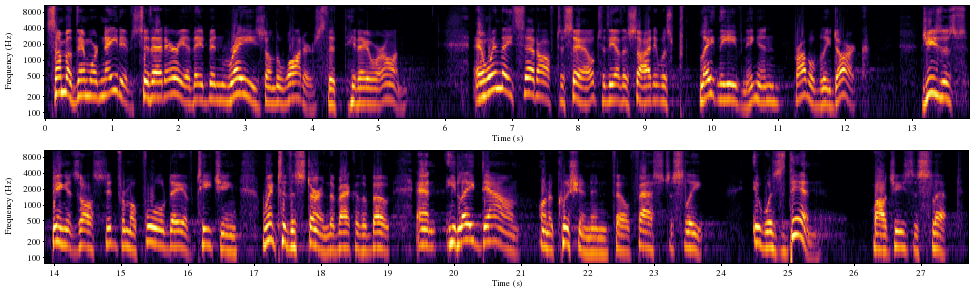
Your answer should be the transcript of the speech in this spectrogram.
Some of them were natives to that area. They'd been raised on the waters that they were on. And when they set off to sail to the other side, it was late in the evening and probably dark. Jesus, being exhausted from a full day of teaching, went to the stern, the back of the boat, and he laid down on a cushion and fell fast asleep. It was then, while Jesus slept,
